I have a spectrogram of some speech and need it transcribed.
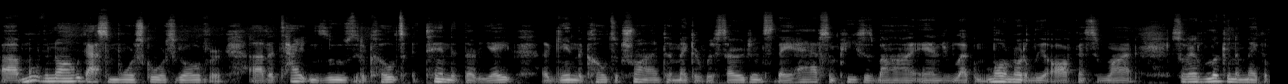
Uh, moving on, we got some more scores to go over. Uh, the Titans lose to the Colts 10 to 38. Again, the Colts are trying to make a resurgence. They have some pieces behind Andrew Luck, more notably offensive line. So they're looking to make a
